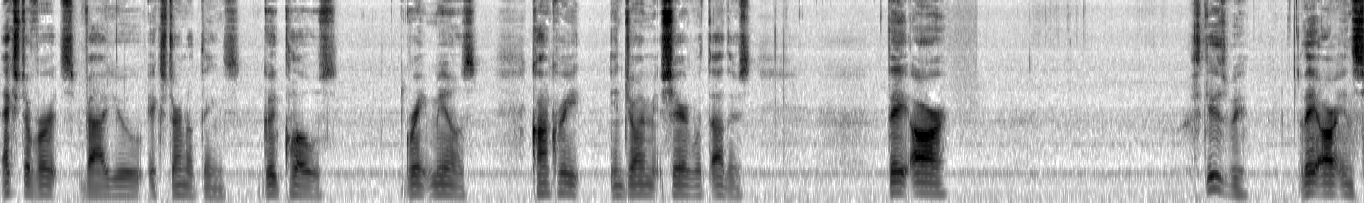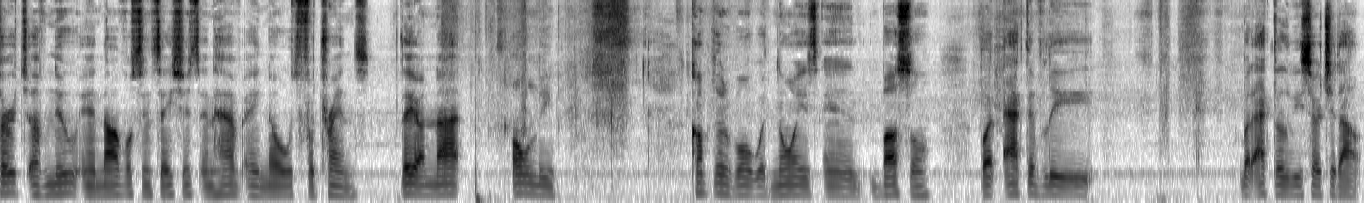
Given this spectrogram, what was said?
Extroverts value external things, good clothes, great meals, concrete enjoyment shared with others. They are excuse me, they are in search of new and novel sensations and have a nose for trends. They are not only comfortable with noise and bustle, but actively but actively search it out.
